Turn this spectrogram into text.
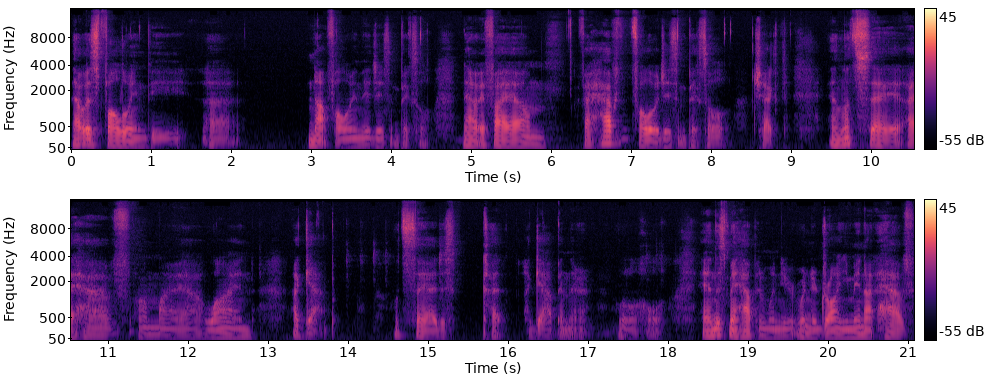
that was following the uh, not following the adjacent pixel. Now if I um, if I have follow adjacent pixel checked, and let's say I have on my uh, line a gap. Let's say I just cut a gap in there, a little hole. And this may happen when you're when you're drawing. You may not have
